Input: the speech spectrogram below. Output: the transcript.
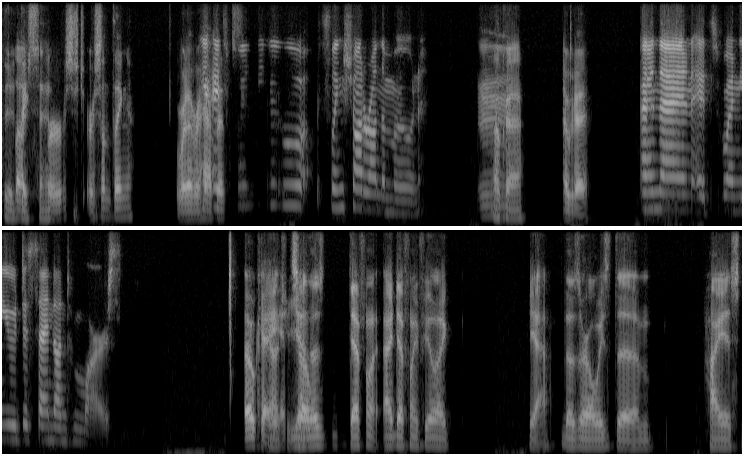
the like descent. burst or something, or whatever Yeah, happens. it's when you slingshot around the moon. Mm, Okay. Okay. And then it's when you descend onto Mars. Okay. Gotcha. Yeah, so- those definitely. I definitely feel like, yeah, those are always the highest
